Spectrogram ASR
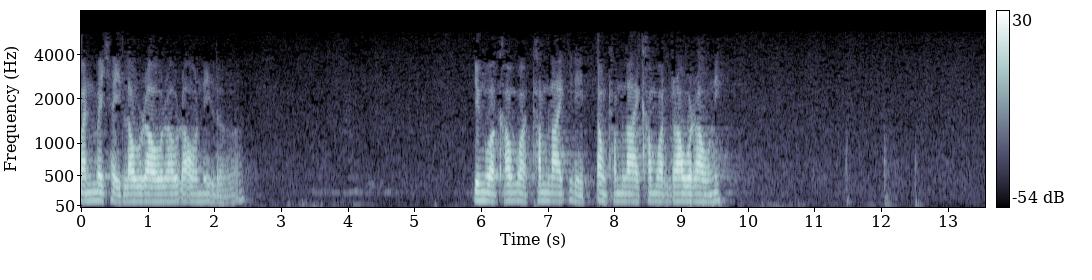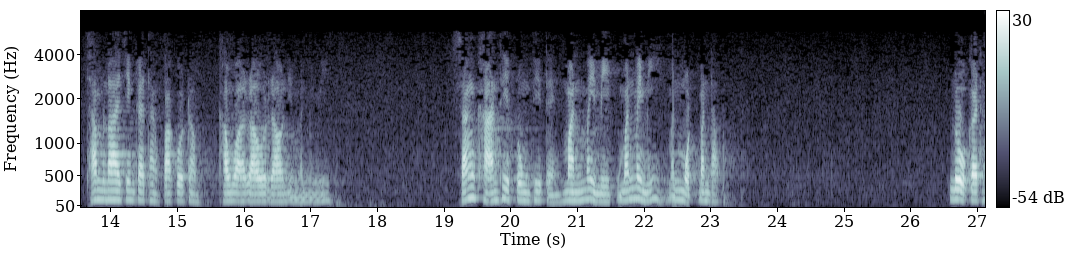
มันไม่ใช่เราเราเราเรานี่เหรอจึงว่าคำว่าทำลายกิเลสต้องทำลายคำว่าเราเรานี่ทำลายจึงกระทั่งปรากฏคำว่าเราเรานี่มันไม่มี สังขารที่ปรุงที่แต่ง มันไม่มี มันไม่มี มันหมดมันดับ โลกธ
